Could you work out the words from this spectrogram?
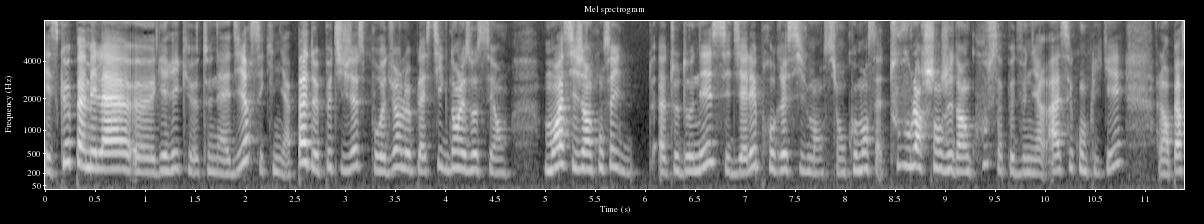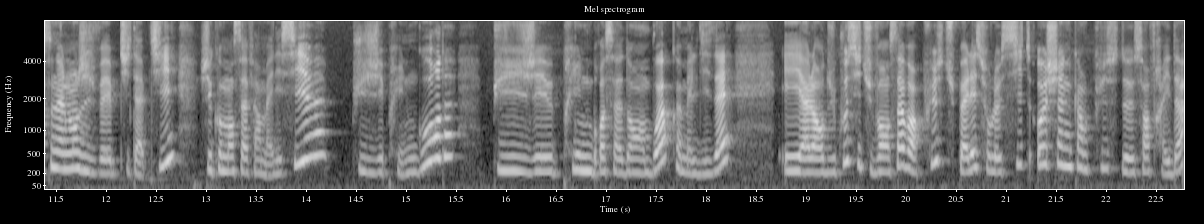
Et ce que Pamela euh, Guéric tenait à dire, c'est qu'il n'y a pas de petits gestes pour réduire le plastique dans les océans. Moi, si j'ai un conseil à te donner, c'est d'y aller progressivement. Si on commence à tout vouloir changer d'un coup, ça peut devenir assez compliqué. Alors personnellement, j'y vais petit à petit. J'ai commencé à faire ma lessive, puis j'ai pris une gourde, puis j'ai pris une brosse à dents en bois, comme elle disait. Et alors du coup, si tu veux en savoir plus, tu peux aller sur le site Ocean Campus de Surfrider,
